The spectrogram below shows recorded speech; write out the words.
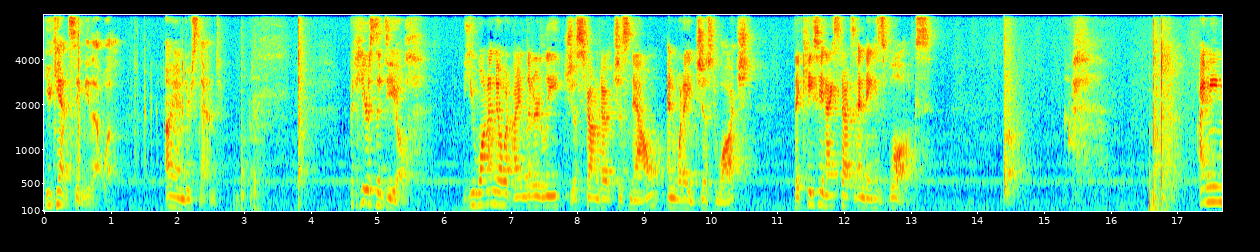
You can't see me that well. I understand. But here's the deal. You want to know what I literally just found out just now and what I just watched? That Casey Neistat's ending his vlogs. I mean,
